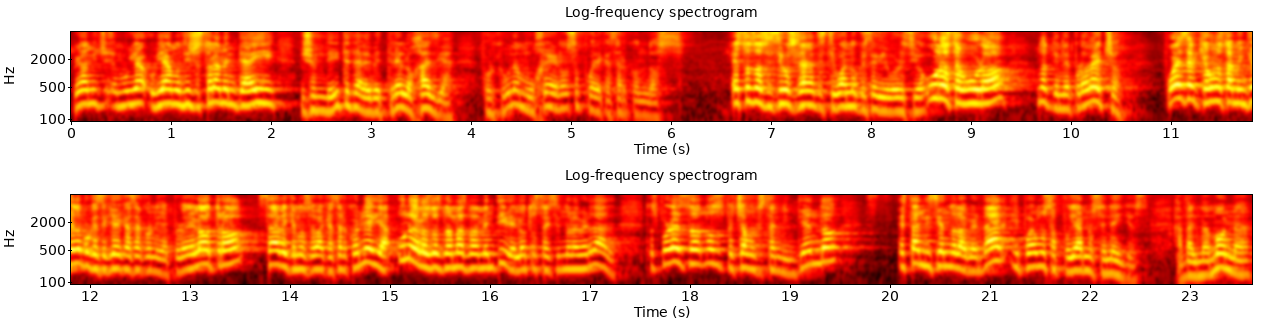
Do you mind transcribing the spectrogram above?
hubiéramos dicho solamente ahí, porque una mujer no se puede casar con dos. Estos dos testigos que están atestiguando que se divorció, uno seguro no tiene provecho. Puede ser que uno está mintiendo porque se quiere casar con ella, pero el otro sabe que no se va a casar con ella. Uno de los dos nomás va a mentir, el otro está diciendo la verdad. Entonces por eso no sospechamos que están mintiendo, están diciendo la verdad y podemos apoyarnos en ellos. A Balmamona,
